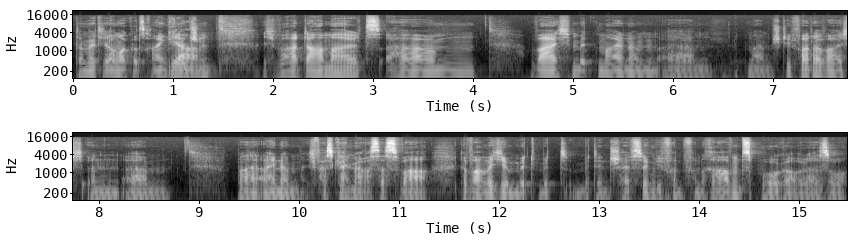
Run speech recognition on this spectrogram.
Da möchte ich auch mal kurz reingrätschen. Ich war damals, ähm, war ich mit meinem, ähm, mit meinem Stiefvater, war ich in, ähm, bei einem, ich weiß gar nicht mehr, was das war. Da waren wir hier mit, mit, mit den Chefs irgendwie von, von Ravensburger oder so.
